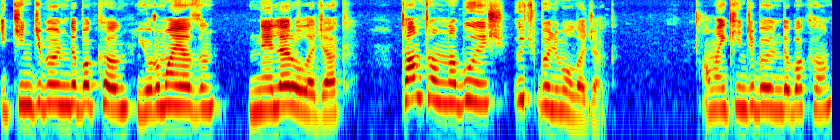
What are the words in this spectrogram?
ikinci bölümde bakalım yoruma yazın neler olacak. Tam tamına bu iş 3 bölüm olacak. Ama ikinci bölümde bakalım.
